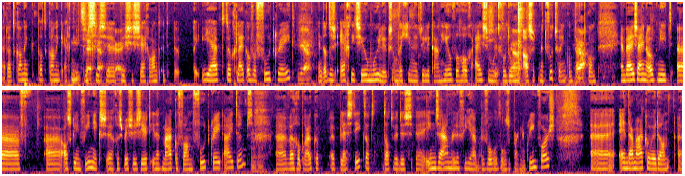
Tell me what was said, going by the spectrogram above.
Ja, dat kan ik, dat kan ik echt niet, Niet precies, zeggen, oké. precies zeggen. Want het, uh, je hebt het ook gelijk over food grade. Ja, En dat is echt iets heel moeilijks. Omdat je natuurlijk aan heel veel hoge eisen moet voldoen ja. als het met voedsel in contact Ja. komt. En wij zijn ook niet uh, uh, als Green Phoenix uh, gespecialiseerd in het maken van food grade items. Uh, we gebruiken plastic dat, dat we dus inzamelen via bijvoorbeeld onze partner Greenforce. Uh, en daar maken we dan uh,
